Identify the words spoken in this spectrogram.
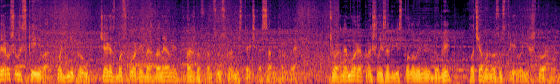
Вирушили з Києва по Дніпру через Босфор і Дарданели аж до французького містечка Сан-Тропе. Чорне море пройшли за дві з половиною доби, хоча воно зустріло їх штормом.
